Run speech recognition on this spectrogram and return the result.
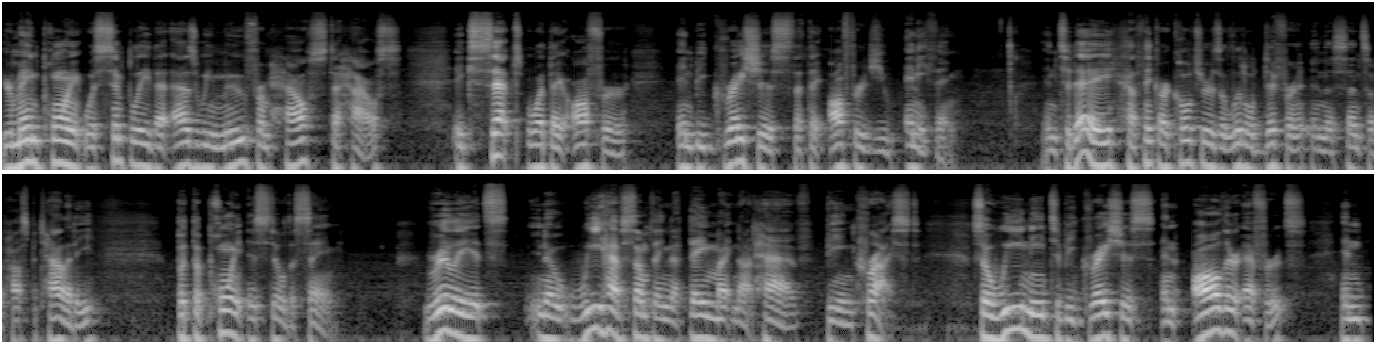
Your main point was simply that as we move from house to house, accept what they offer and be gracious that they offered you anything. And today, I think our culture is a little different in the sense of hospitality, but the point is still the same. Really, it's, you know, we have something that they might not have, being Christ. So we need to be gracious in all their efforts, and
